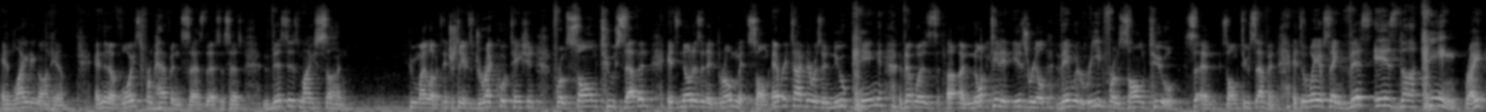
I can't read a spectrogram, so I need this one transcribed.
and lighting on him. And then a voice from heaven says this It says, This is my Son whom I love. It's interesting. It's a direct quotation from Psalm 2:7. It's known as an enthronement psalm. Every time there was a new king that was uh, anointed in Israel, they would read from Psalm 2, Psalm 2:7. It's a way of saying, This is the king, right?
